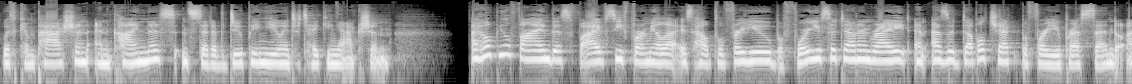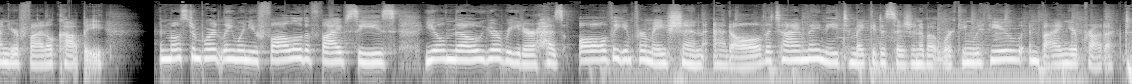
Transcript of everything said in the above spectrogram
with compassion and kindness instead of duping you into taking action? I hope you'll find this 5C formula is helpful for you before you sit down and write and as a double check before you press send on your final copy. And most importantly, when you follow the 5 C's, you'll know your reader has all the information and all the time they need to make a decision about working with you and buying your product.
